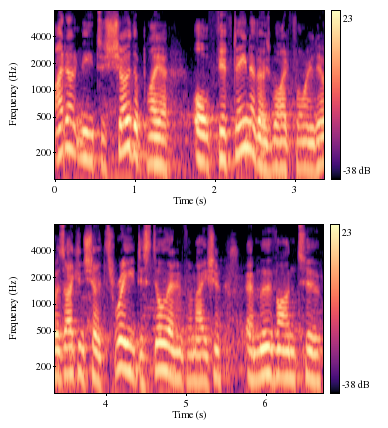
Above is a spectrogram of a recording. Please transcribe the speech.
I don't need to show the player all 15 of those wide forehand errors. I can show three, distill that information, and move on to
